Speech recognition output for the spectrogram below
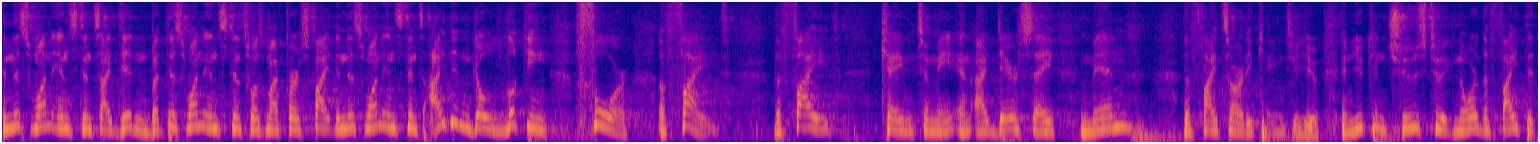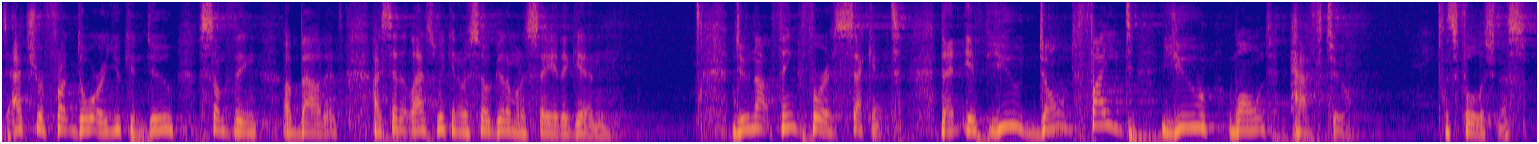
In this one instance, I didn't, but this one instance was my first fight. In this one instance, I didn't go looking for a fight. The fight came to me, and I dare say, men, the fight's already came to you. And you can choose to ignore the fight that's at your front door, or you can do something about it. I said it last week, and it was so good, I'm going to say it again. Do not think for a second that if you don't fight, you won't have to. It's foolishness.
